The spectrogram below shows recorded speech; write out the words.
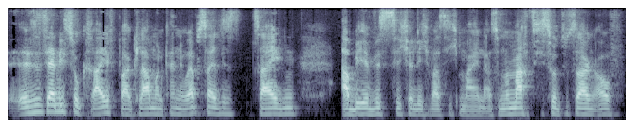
es ist ja nicht so greifbar. Klar, man kann eine Webseite zeigen, aber ihr wisst sicherlich, was ich meine. Also man macht sich sozusagen auf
